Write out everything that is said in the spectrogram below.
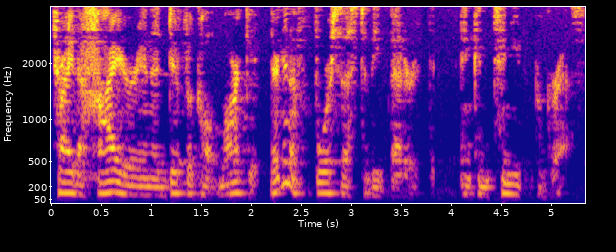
try to hire in a difficult market. They're going to force us to be better at this and continue to progress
